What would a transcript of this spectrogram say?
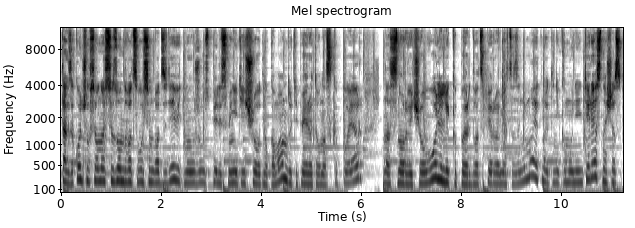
Так, закончился у нас сезон 28-29, мы уже успели сменить еще одну команду, теперь это у нас КПР. Нас с Норвича уволили, КПР 21 место занимает, но это никому не интересно. Сейчас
